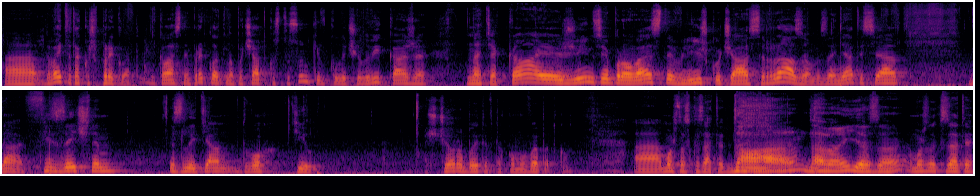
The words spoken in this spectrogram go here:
А, давайте також приклад. Класний приклад на початку стосунків, коли чоловік каже, натякає жінці провести в ліжку час разом, зайнятися да, фізичним злиттям двох тіл. Що робити в такому випадку? А, можна сказати, да, давай, я за. А можна сказати,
